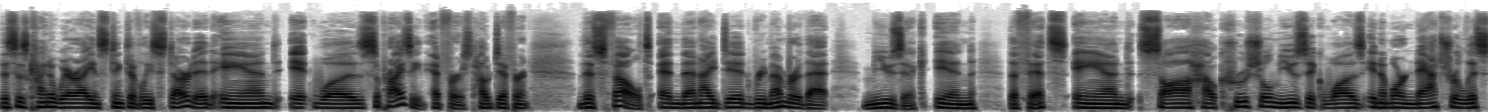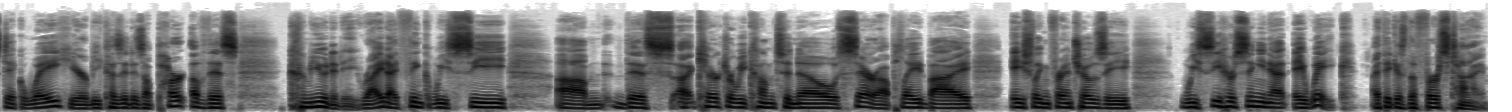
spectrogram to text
this is kind of where I instinctively started. And it was surprising at first how different this felt. And then I did remember that music in the fits and saw how crucial music was in a more naturalistic way here because it is a part of this community, right? I think we see um, this uh, character we come to know, Sarah, played by Aisling Franciosi. We see her singing at a wake. I think is the first time.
